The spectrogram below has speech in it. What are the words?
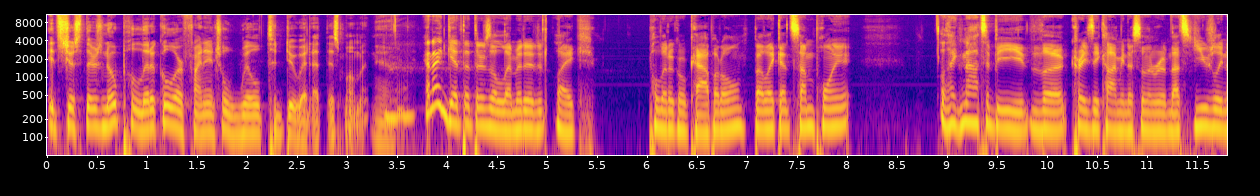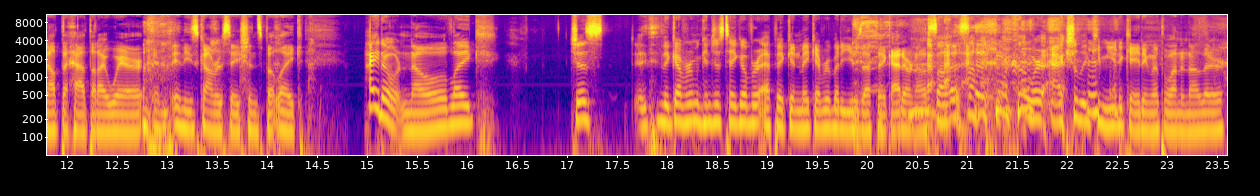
It's just there's no political or financial will to do it at this moment. Yeah. Mm-hmm. And I get that there's a limited like political capital, but like at some point, like not to be the crazy communist in the room, that's usually not the hat that I wear in, in these conversations, but like I don't know, like just the government can just take over Epic and make everybody use Epic. I don't know. So, so we're actually communicating with one another.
